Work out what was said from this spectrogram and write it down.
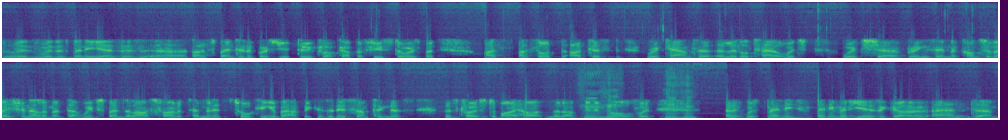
with, with as many years as, uh, as I spent in the bush, you do clock up a few stories. But I, I thought I'd just recount a, a little tale which which uh, brings in the conservation element that we've spent the last five or ten minutes talking about because it is something that's that's close to my heart and that I've been involved with. And it was many, many, many years ago, and um,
